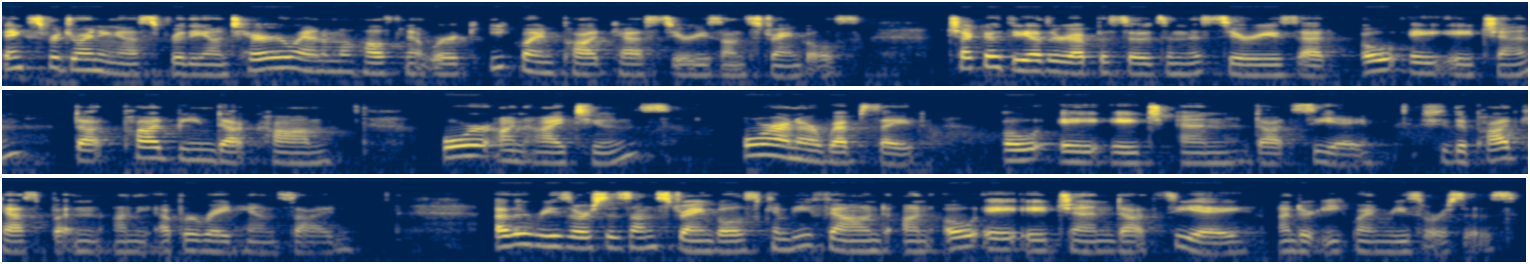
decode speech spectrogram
Thanks for joining us for the Ontario Animal Health Network Equine Podcast series on strangles. Check out the other episodes in this series at oahn.podbean.com or on iTunes or on our website oahn.ca through the podcast button on the upper right hand side. Other resources on strangles can be found on oahn.ca under Equine Resources.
